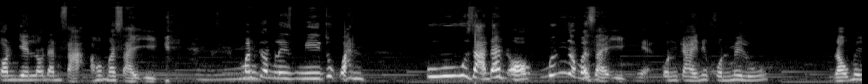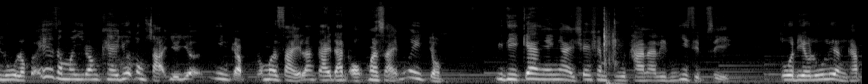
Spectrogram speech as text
ตอนเย็นเราดันสระเอามาใส่อีกอืมันก็เลยมีทุกวันกูสาดันออกมึงก็มาใส่อีกเนี่ยกลไกเนี่ยคนไม่รู้ เราไม่รู้เราก็เอ๊ะทำไมรังแคเยอะต้องสระเยอะๆยิ่งกับเรามาใส่ร่างกายดันออกมาใส่ไม่จบ วิธีแก้ง่ายๆใช้แชมพูทานาลิน 24 ตัวเดียวรู้เรื่องครับ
